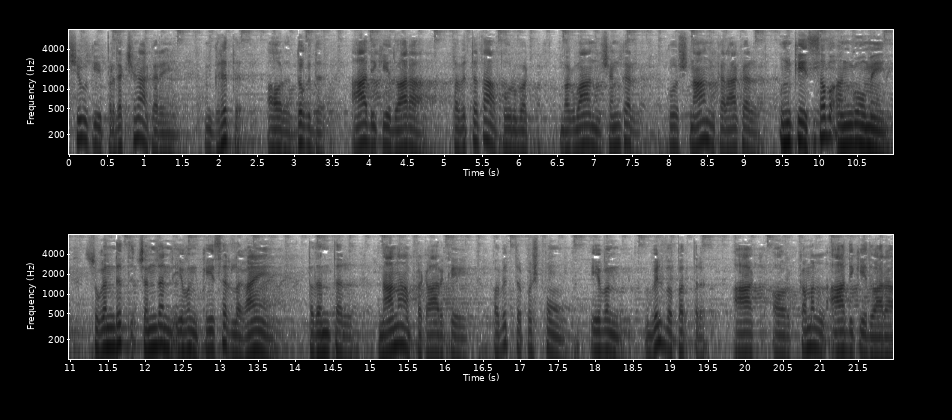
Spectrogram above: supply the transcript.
शिव की प्रदक्षिणा करें। घृत और दुग्ध आदि के द्वारा पवित्रता पूर्वक भगवान शंकर को स्नान कराकर उनके सब अंगों में सुगंधित चंदन एवं केसर लगाएँ। तदंतर नाना प्रकार के पवित्र पुष्पों एवं बिल्व पत्र आक और कमल आदि के द्वारा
